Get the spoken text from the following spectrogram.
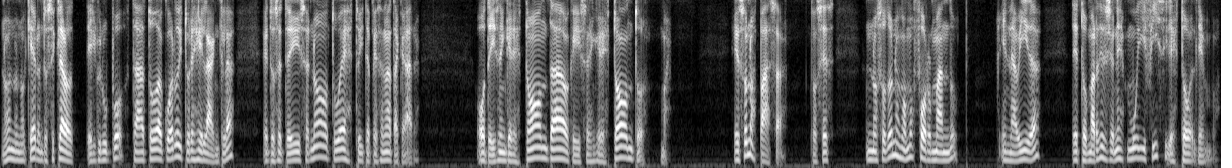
no, no, no quiero. Entonces, claro, el grupo está todo de acuerdo y tú eres el ancla. Entonces te dicen, no, tú esto, y te empiezan a atacar. O te dicen que eres tonta, o que dicen que eres tonto. Bueno, eso nos pasa. Entonces, nosotros nos vamos formando en la vida de tomar decisiones muy difíciles todo el tiempo.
